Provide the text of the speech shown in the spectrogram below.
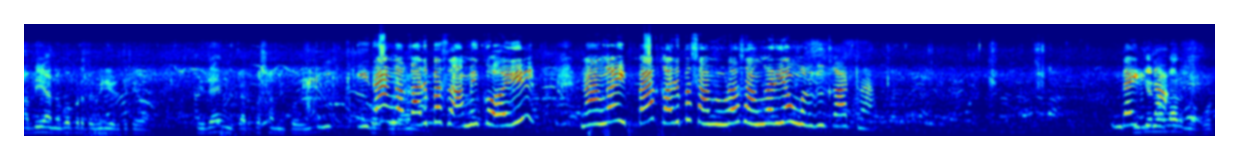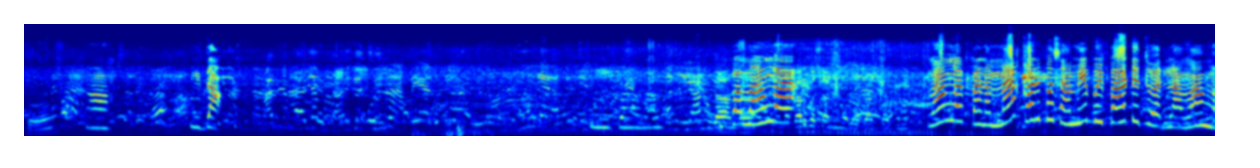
அப்படியே அந்த கோபுரத்தை வீடியோ எடுத்துகிட்டே வா. இதுதான் எங்கள் கருப்பசாமி கோயில். இதான் எங்க கருப்பசாமி கோயில். நாங்க இப்ப கருப்பசாமியோட சங்கரியை உங்களுக்கு காட்டுறேன். இங்கே நல்லா இருக்குல்ல ஃபோட்டோ ஆ, இதான். இப்ப வாங்க. வாங்க இப்ப நம்ம கருப்பசாமியை போய் பார்த்துட்டு வரலாம். வாங்க.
